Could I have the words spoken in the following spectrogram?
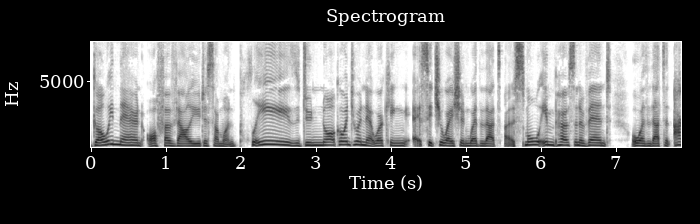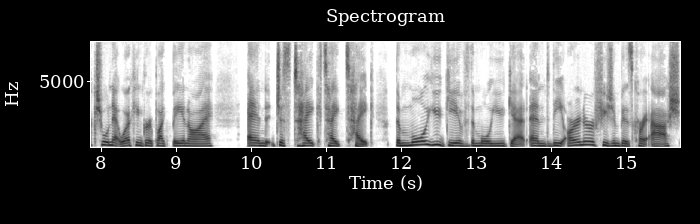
go in there and offer value to someone. Please do not go into a networking eh, situation, whether that's a small in person event or whether that's an actual networking group like BNI, and just take, take, take. The more you give, the more you get. And the owner of Fusion BizCo, Ash,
